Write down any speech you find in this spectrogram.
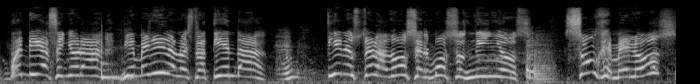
Buen día, señora. Bienvenida a nuestra tienda. Tiene usted a dos hermosos niños. ¿Son gemelos?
